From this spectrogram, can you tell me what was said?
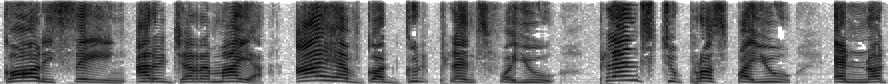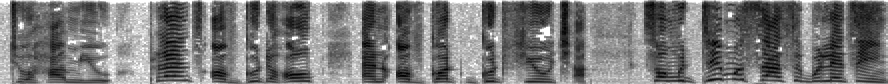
God is saying, Are Jeremiah, I have got good plans for you, plans to prosper you and not to harm you, plans of good hope and of God good future. So modimo se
